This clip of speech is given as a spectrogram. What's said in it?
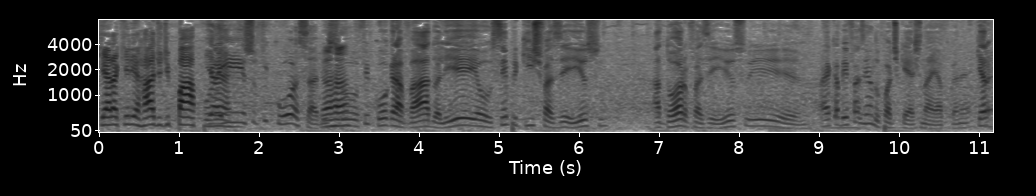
que era aquele rádio de papo, E né? aí isso ficou, sabe? Aham. Isso ficou gravado ali, eu sempre quis fazer isso. Adoro fazer isso e aí acabei fazendo o podcast na época, né? Que era,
